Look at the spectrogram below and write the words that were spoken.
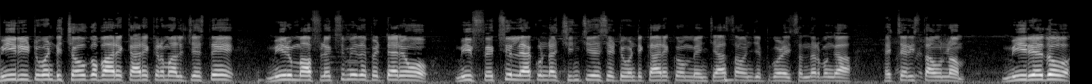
మీరు ఇటువంటి చౌకబారే కార్యక్రమాలు చేస్తే మీరు మా ఫ్లెక్స్ మీద పెట్టారేమో మీ ఫ్లెక్సీలు లేకుండా చించేసేటువంటి కార్యక్రమం మేము చేస్తామని చెప్పి కూడా ఈ సందర్భంగా హెచ్చరిస్తా ఉన్నాం. మీరేదో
